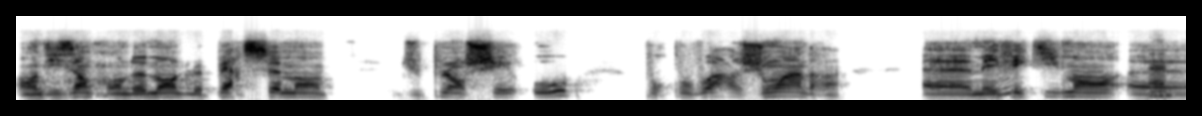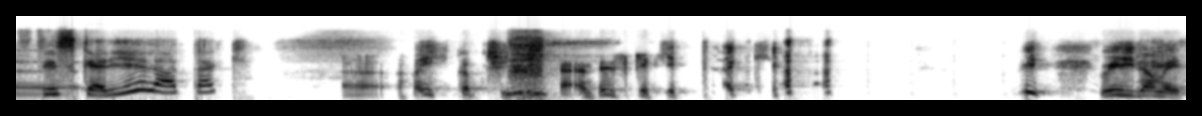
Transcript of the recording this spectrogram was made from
en disant qu'on demande le percement du plancher haut pour pouvoir joindre. Mais mmh. effectivement. un petit escalier là, tac? oui, comme tu dis, un escalier tac. Oui, non, mais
